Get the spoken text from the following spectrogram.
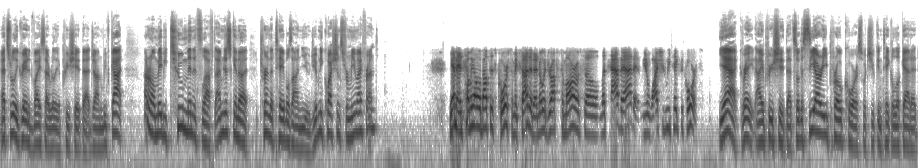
that's really great advice. I really appreciate that, John. We've got I don't know, maybe 2 minutes left. I'm just going to turn the tables on you. Do you have any questions for me, my friend? Yeah, man, tell me all about this course. I'm excited. I know it drops tomorrow, so let's have at it. You know, why should we take the course? Yeah, great. I appreciate that. So the CRE Pro course, which you can take a look at at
